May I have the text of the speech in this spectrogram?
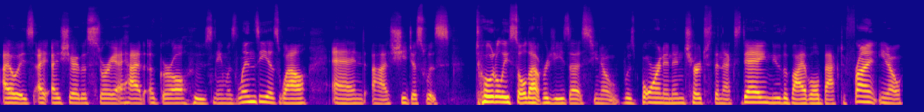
I always I, I share this story. I had a girl whose name was Lindsay as well, and uh, she just was totally sold out for Jesus. You know, was born and in church the next day, knew the Bible back to front. You know,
